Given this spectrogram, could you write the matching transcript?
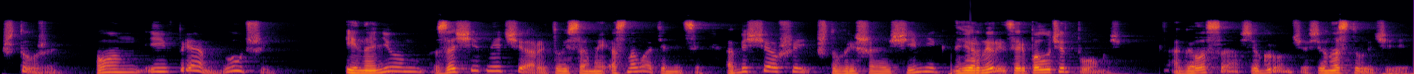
Что же? Он и впрямь лучший. И на нем защитные чары той самой основательницы, обещавшей, что в решающий миг верный рыцарь получит помощь. А голоса все громче, все настойчивее.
